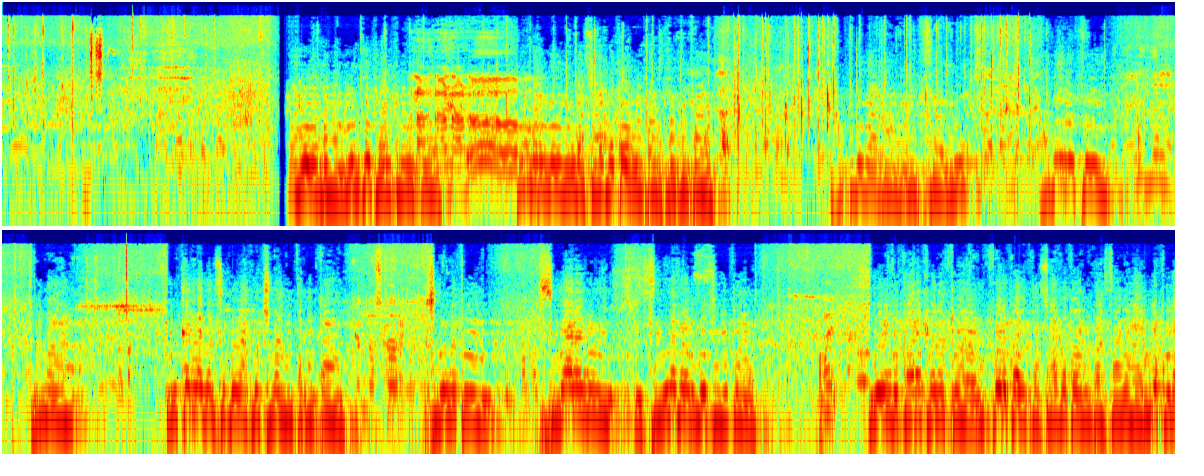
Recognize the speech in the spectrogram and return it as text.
ಒಂದು ವಿವಿಧ ಕಾರ್ಯಕ್ರಮಕ್ಕೆ ಕೇಂದ್ರದಿಂದ ಸ್ವಾಗತವನ್ನು ಬಯಸಬೇಕಂತ ಗುತ್ತಿಗೆದಾರರನ್ನು ವಿನಂತಿಸಿದ್ರು ಅದೇ ರೀತಿ ನಮ್ಮ ಇಳಕಲ್ ನಗರಸಭೆ ಅಧ್ಯಕ್ಷರಾಗಿರ್ತಕ್ಕಂಥ ಶ್ರೀಮತಿ ಸುಧಾರಾಣಿ ಸಂಘದವರಿಗೆ ಸಹಿತ ಈ ಒಂದು ಕಾರ್ಯಕ್ರಮಕ್ಕೆ ಹೃತ್ಪೂರ್ವಕವಾದಂಥ ಸ್ವಾಗತವನ್ನು ಬಯಸ್ತಾರೆ ಅವ್ರಿಗೂ ಕೂಡ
